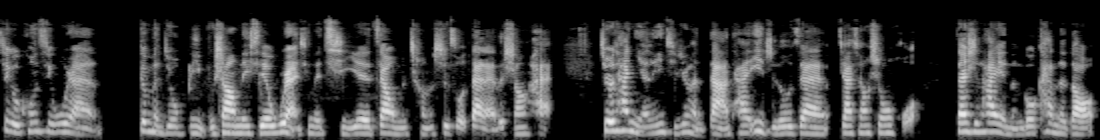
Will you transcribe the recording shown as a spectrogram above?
这个空气污染根本就比不上那些污染性的企业在我们城市所带来的伤害。”就是他年龄其实很大，他一直都在家乡生活，但是他也能够看得到。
